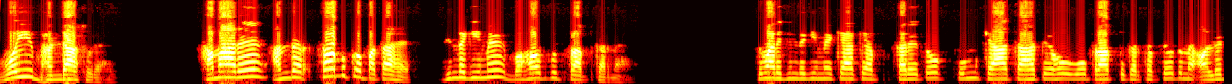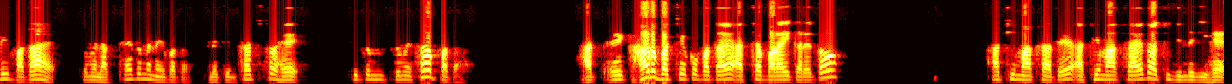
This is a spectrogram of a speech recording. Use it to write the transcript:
वही भंडासुर है। हमारे अंदर सबको पता है, ज़िंदगी में बहुत कुछ प्राप्त करना है। तुम्हारी ज़िंदगी में क्या क्या करे तो तुम क्या चाहते हो वो प्राप्त कर सकते हो, तुम्हें ऑलरेडी पता है। तुम्हें लगता है, तुम्हें नहीं पता। लेकिन सच तो है कि तुम, तुम्हें सब पता है। एक हर बच्चे को पता है अच्छा पढ़ाई करे तो अच्छी मार्क्स आते हैं, अच्छी मार्क्स आए तो अच्छी ज़िंदगी है।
